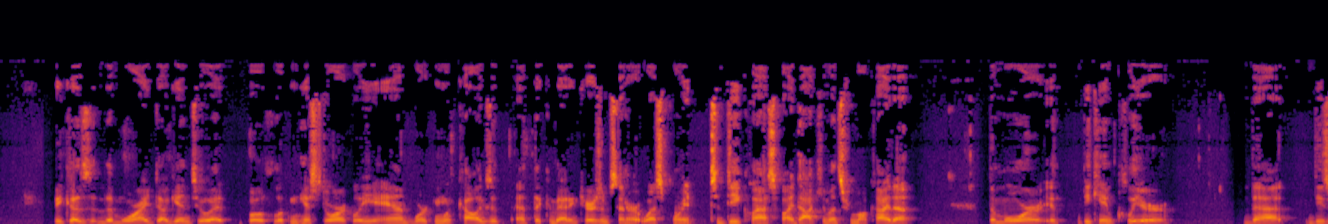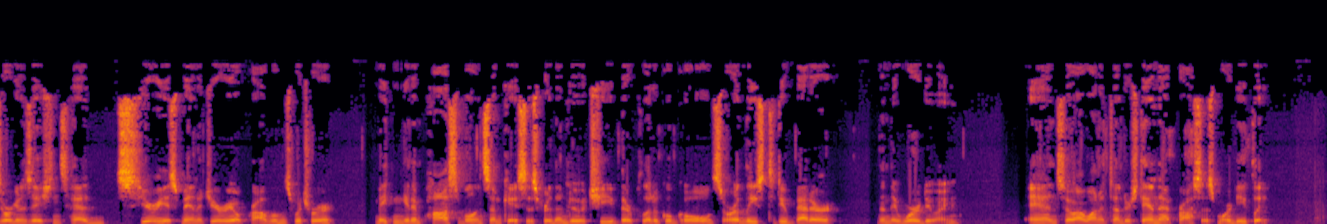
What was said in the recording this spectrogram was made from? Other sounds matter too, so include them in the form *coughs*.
Because the more I dug into it, both looking historically and working with colleagues at, at the Combating Terrorism Center at West Point to declassify documents from Al Qaeda, the more it became clear that these organizations had serious managerial problems, which were making it impossible in some cases for them to achieve their political goals, or at least to do better than they were doing. And so I wanted to understand that process more deeply.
